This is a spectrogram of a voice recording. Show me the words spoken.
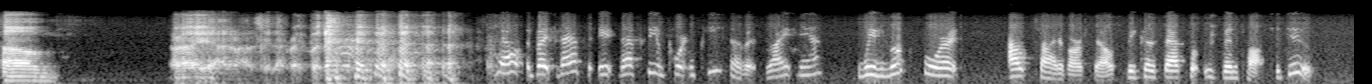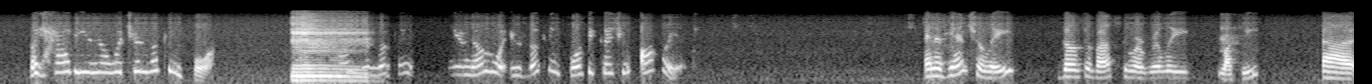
Um, uh, yeah, I don't know how to say that right, but well, but that's it, that's the important piece of it, right, Dan? We look for it outside of ourselves because that's what we've been taught to do. But how do you know what you're looking for? Mm. You're looking, you know what you're looking for because you are it. And eventually, those of us who are really lucky uh,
